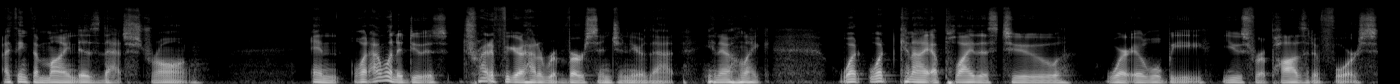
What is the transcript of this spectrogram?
I think the mind is that strong. And what I want to do is try to figure out how to reverse engineer that. You know, like what what can I apply this to where it will be used for a positive force.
